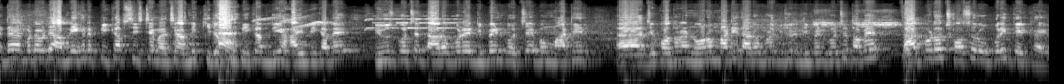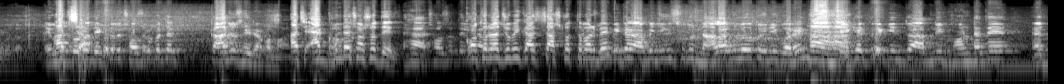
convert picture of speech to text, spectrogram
এটা মোটামুটি আপনি এখানে পিক আপ সিস্টেম আছে আপনি কীরকম হ্যাঁ। পিক আপ দিয়ে হাই পিক ইউজ করছেন তার উপরে ডিপেন্ড করছে এবং মাটির যে কতটা নরম মাটি তার উপরে কিছুটা ডিপেন্ড করছে তবে তারপরেও ছশোর উপরেই তেল খাই এগুলো এগুলো আচ্ছা। দেখতে হলে ছশোর উপরে কাজও সেই রকম আচ্ছা এক ঘন্টায় ছশো তেল? হ্যাঁ ছশো তেল কতটা জমি কাজ চাষ করতে পারবে? মিটার আপনি যদি শুধু নালাগুলো তৈরি করেন হ্যাঁ, হ্যাঁ। সেই ক্ষেত্রে কিন্তু আপনি ঘন্টাতে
